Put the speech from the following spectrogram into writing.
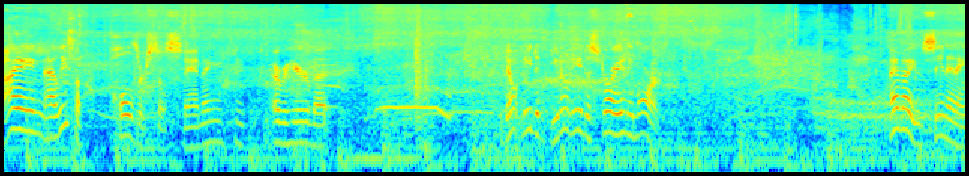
I mean, at least the poles are still standing over here, but you don't need to. You don't need to destroy any more. I have not even seen any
